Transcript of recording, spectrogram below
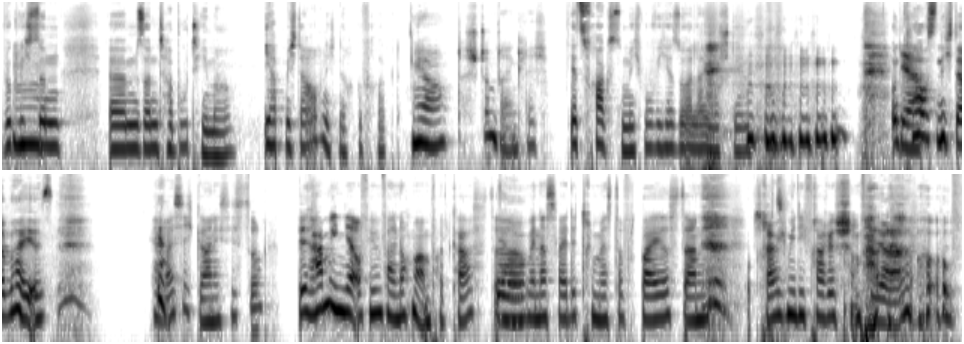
wirklich so ein ähm, so ein Tabuthema. Ihr habt mich da auch nicht nachgefragt. Ja, das stimmt eigentlich. Jetzt fragst du mich, wo wir hier so alleine stehen. Und Ja. Klaus nicht dabei ist. Ja, weiß ich gar nicht, siehst du? Wir haben ihn ja auf jeden Fall nochmal im Podcast. Ja. Äh, wenn das zweite Trimester vorbei ist, dann schreibe ich mir die Frage schon mal Ja. auf.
